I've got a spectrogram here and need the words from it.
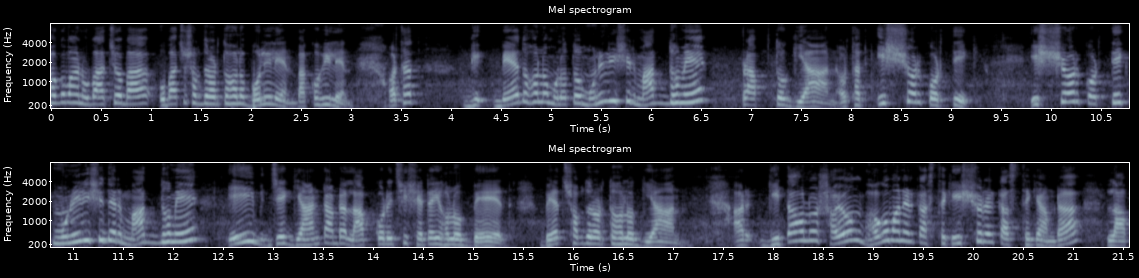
ভগবান উবাচ বা উবাচ শব্দের অর্থ হলো বলিলেন বা কহিলেন। অর্থাৎ বেদ হলো মূলত মুনি ঋষির মাধ্যমে প্রাপ্ত জ্ঞান, অর্থাৎ ঈশ্বর কর্তৃক ঈশ্বর কর্তৃক মুনিঋষিদের মাধ্যমে এই যে জ্ঞানটা আমরা লাভ করেছি সেটাই হলো বেদ। বেদ শব্দের অর্থ হলো জ্ঞান। আর গীতা হলো স্বয়ং ভগবানের কাছ থেকে, ঈশ্বরের কাছ থেকে আমরা লাভ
